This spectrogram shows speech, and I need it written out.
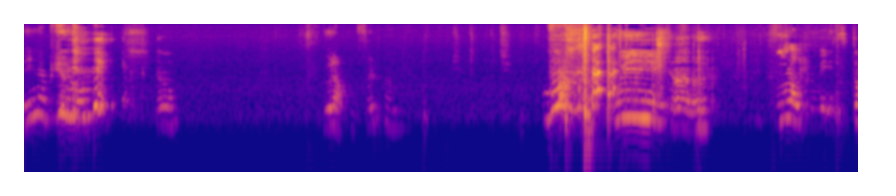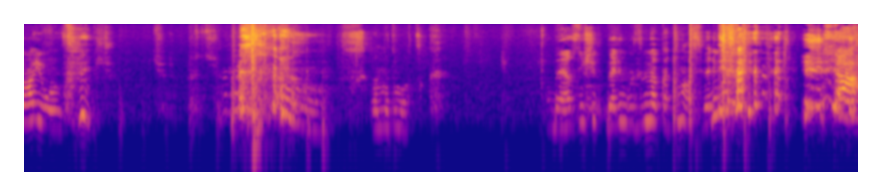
deneyim yapıyorum. Böyle yaptım sen. Uy. Tamam. Dur olsun beni. Daha iyi oldu. Anladım artık. Beyaz ışık benim gözümle kaçmaz. Benim Ya.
